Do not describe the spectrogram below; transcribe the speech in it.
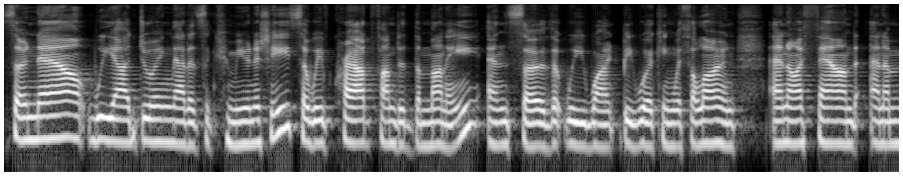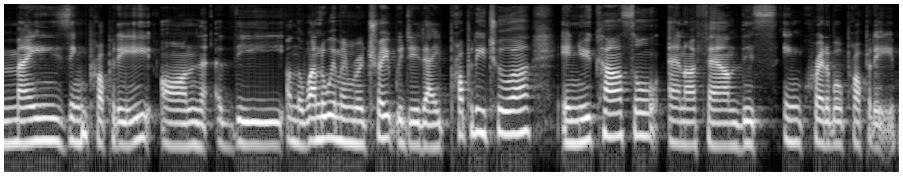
So now we are doing that as a community. So we've crowdfunded the money and so that we won't be working with alone. And I found an amazing property on the on the Wonder Women retreat. We did a property tour in Newcastle and I found this incredible property.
